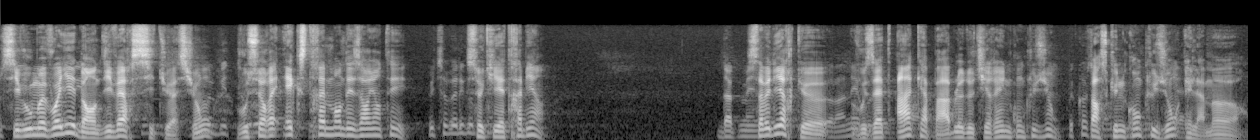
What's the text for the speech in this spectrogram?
Si vous me voyez dans diverses situations, vous serez extrêmement désorienté, ce qui est très bien. Ça veut dire que vous êtes incapable de tirer une conclusion, parce qu'une conclusion est la mort.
